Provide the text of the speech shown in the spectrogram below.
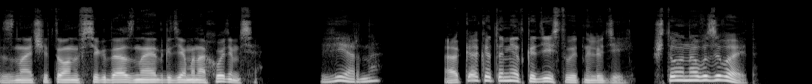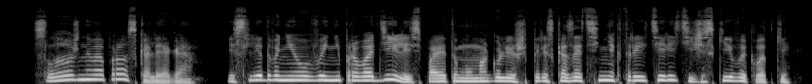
Значит, он всегда знает, где мы находимся? Верно. А как эта метка действует на людей? Что она вызывает? Сложный вопрос, коллега. Исследования, увы, не проводились, поэтому могу лишь пересказать некоторые теоретические выкладки —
